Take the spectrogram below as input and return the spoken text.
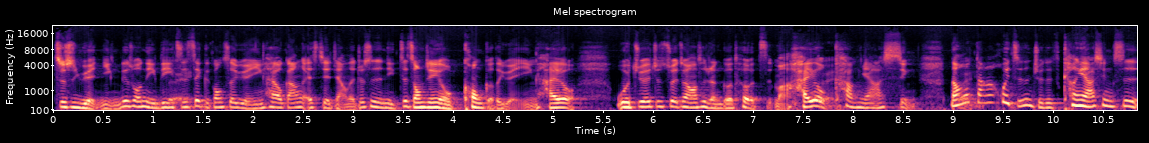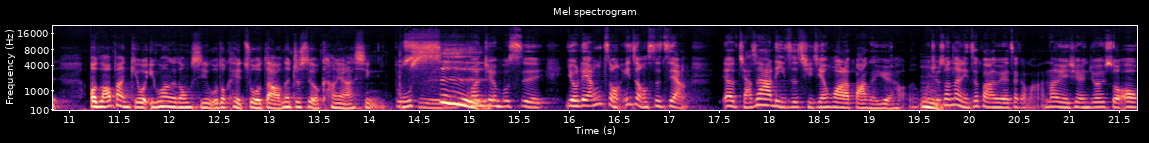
就是原因，比如说你离职这个公司的原因，还有刚刚 S 姐讲的，就是你这中间有空格的原因，还有我觉得就最重要是人格特质嘛，还有抗压性。然后大家会真的觉得抗压性是哦，老板给我一万个东西我都可以做到，那就是有抗压性，不是，完全不是。有两种，一种是这样，要假设他离职期间花了八个月好了，我就说那你这八个月在干嘛？那有些人就会说哦，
